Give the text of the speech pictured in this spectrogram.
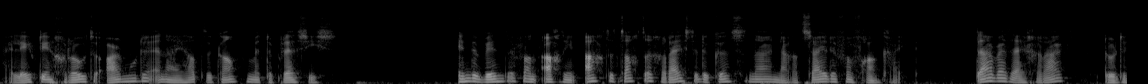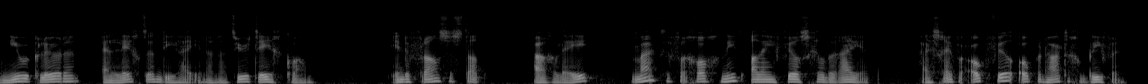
Hij leefde in grote armoede en hij had te kampen met depressies. In de winter van 1888 reisde de kunstenaar naar het zuiden van Frankrijk. Daar werd hij geraakt door de nieuwe kleuren en lichten die hij in de natuur tegenkwam. In de Franse stad Arles maakte Van Gogh niet alleen veel schilderijen, hij schreef er ook veel openhartige brieven,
